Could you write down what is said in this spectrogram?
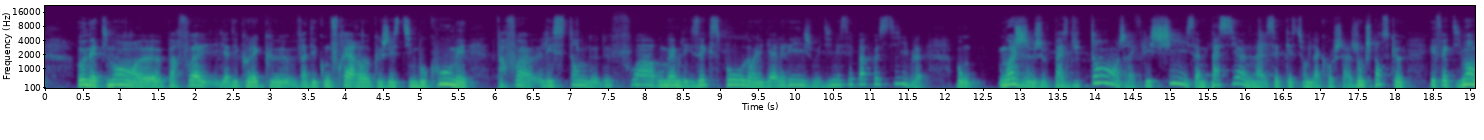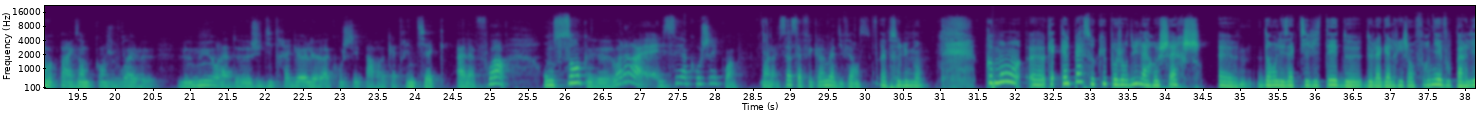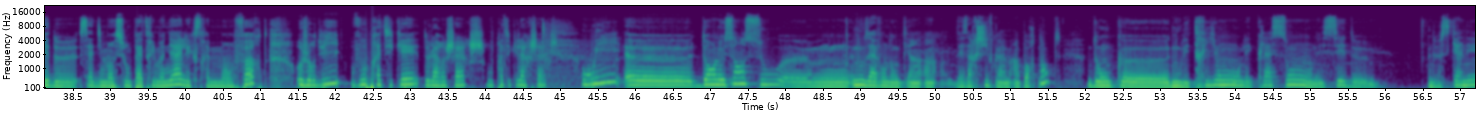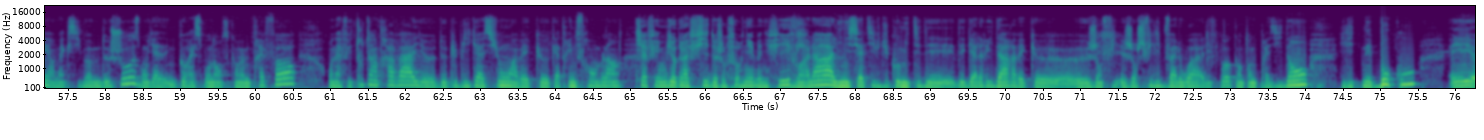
honnêtement, euh, parfois il y a des collègues, des confrères euh, que j'estime beaucoup, mais parfois les stands de foire ou même les expos dans les galeries, je me dis mais c'est pas possible. Bon, moi je, passe du temps, je réfléchis, ça me passionne cette question de l'accrochage. Donc je pense que effectivement, par exemple, quand je vois le, mur là de Judith Regel accroché par euh, Catherine Tieck à la foire, on sent que voilà, elle s'est accrochée quoi. Voilà, ça, ça fait quand même la différence. Absolument. Comment, euh, quelle place occupe aujourd'hui la recherche euh, dans les activités de, la Galerie Jean Fournier? Vous parliez de sa dimension patrimoniale extrêmement forte. Aujourd'hui, vous pratiquez de la recherche, vous pratiquez la recherche? Oui, euh, dans le sens où euh, nous avons donc des archives quand même importantes. Donc nous les trions, les classons, on essaie de, de scanner un maximum de choses. Bon, il y a une correspondance quand même très forte. On a fait tout un travail euh, de publication avec euh, Catherine Framblin. Qui a fait une biographie de Jean Fournier magnifique. Voilà, à l'initiative du comité des, galeries d'art avec euh, Georges-Philippe Valois à l'époque en tant que président. Il y tenait beaucoup. Et,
